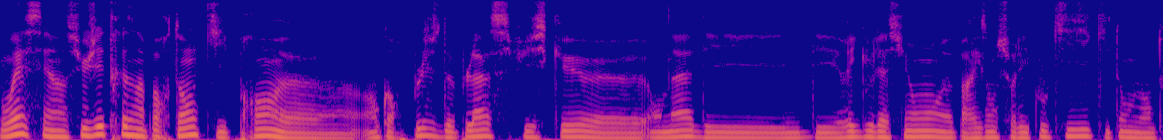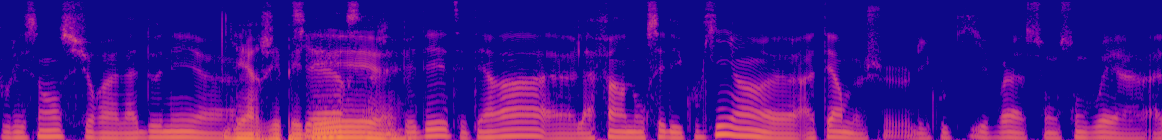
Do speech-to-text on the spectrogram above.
Ouais, c'est un sujet très important qui prend euh, encore plus de place puisque euh, on a des, des régulations, euh, par exemple sur les cookies qui tombent dans tous les sens, sur la donnée Les RGPD, etc. la fin annoncée des cookies, hein, à terme, je- les cookies voilà, sont, sont voués à, à-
